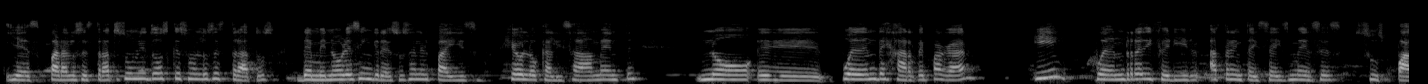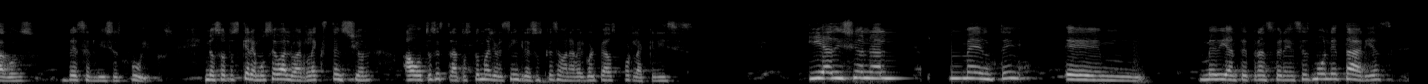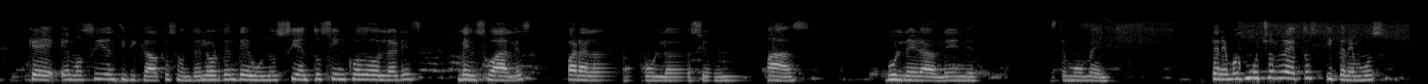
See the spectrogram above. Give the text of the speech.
y es para los estratos 1 y 2, que son los estratos de menores ingresos en el país geolocalizadamente, no eh, pueden dejar de pagar y pueden rediferir a 36 meses sus pagos de servicios públicos. Nosotros queremos evaluar la extensión a otros estratos con mayores ingresos que se van a ver golpeados por la crisis. Y adicionalmente, em, mediante transferencias monetarias, que hemos identificado que son del orden de unos 105 dólares mensuales para la población más vulnerable en este momento. Tenemos muchos retos y tenemos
